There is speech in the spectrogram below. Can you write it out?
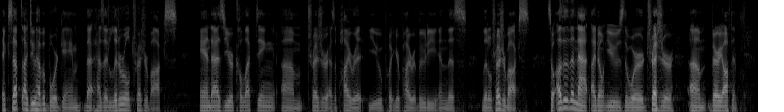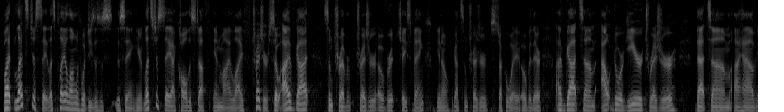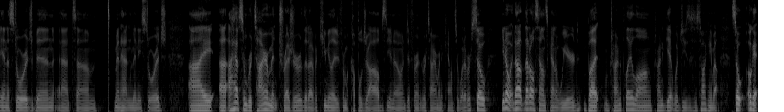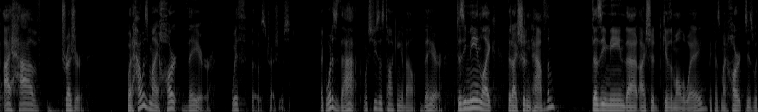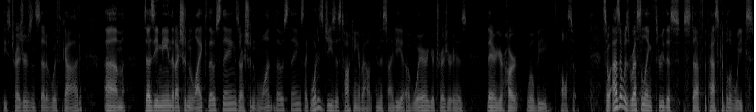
Except I do have a board game that has a literal treasure box. And as you're collecting um, treasure as a pirate, you put your pirate booty in this little treasure box. So, other than that, I don't use the word treasure um, very often. But let's just say, let's play along with what Jesus is, is, saying here. Let's just say I call the stuff in my life treasure. So, I've got some tre- treasure over at Chase Bank. You know, I've got some treasure stuck away over there. I've got some outdoor gear treasure that um, I have in a storage bin at um, Manhattan Mini Storage. I, uh, I have some retirement treasure that I've accumulated from a couple jobs, you know, in different retirement accounts or whatever. So, you know, that, that all sounds kind of weird, but I'm trying to play along, trying to get what Jesus is talking about. So, okay, I have treasure, but how is my heart there with those treasures? Like, what is that? What's Jesus talking about there? Does he mean like that I shouldn't have them? Does he mean that I should give them all away because my heart is with these treasures instead of with God? Um, does he mean that I shouldn't like those things or I shouldn't want those things? Like, what is Jesus talking about in this idea of where your treasure is, there your heart will be also? So, as I was wrestling through this stuff the past couple of weeks,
